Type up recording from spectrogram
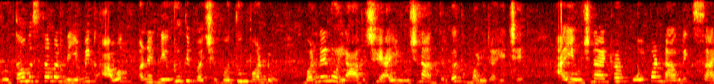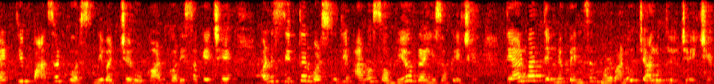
વૃદ્ધાવસ્થામાં નિયમિત આવક અને નિવૃત્તિ પછી વધુ ભંડોળ બંનેનો લાભ છે આ યોજના અંતર્ગત મળી રહે છે. આ યોજના હેઠળ કોઈ પણ નાગરિક સાઠથી પાસઠ વર્ષની વચ્ચે રોકાણ કરી શકે છે અને સિત્તેર વર્ષ સુધી આનો સભ્ય રહી શકે છે. ત્યારબાદ તેમને પેન્શન મળવાનું ચાલુ થઈ જાય છે.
